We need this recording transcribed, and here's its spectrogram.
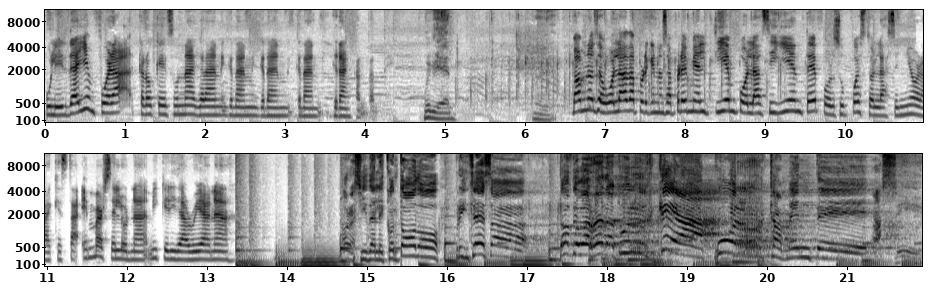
pulir. De ahí en fuera, creo que es una gran, gran, gran, gran, gran cantante. Muy bien. Vámonos de volada porque nos apremia el tiempo. La siguiente, por supuesto, la señora que está en Barcelona, mi querida Rihanna. Ahora sí, dale con todo. Princesa David Barreda, turquea puercamente. Así.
